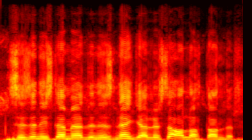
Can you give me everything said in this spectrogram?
Sizin istemediğiniz ne gelirse Allah'tandır.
